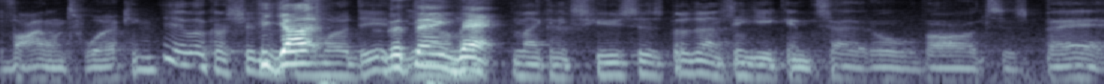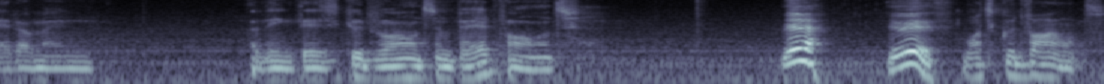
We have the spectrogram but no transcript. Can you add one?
violence working? Yeah, look, I shouldn't He have got done what I did. the you thing know, back. Making excuses, but I don't think you can say that all violence is bad. I mean, I think there's good violence and bad violence. Yeah, there is. What's good violence?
